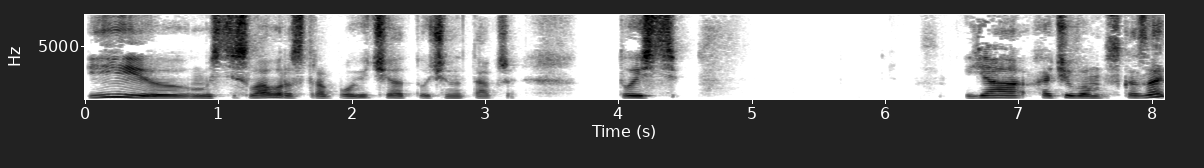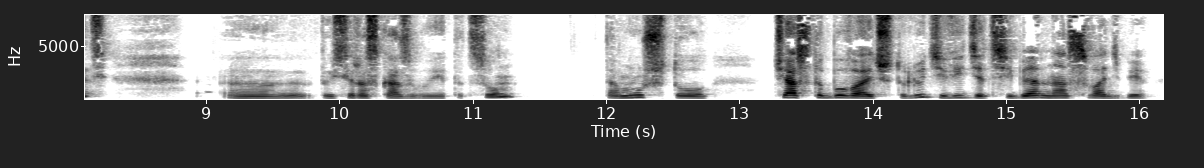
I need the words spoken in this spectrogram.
И э, Мстислава Ростроповича точно так же. То есть я хочу вам сказать, то есть рассказываю этот сон, тому, что часто бывает, что люди видят себя на свадьбе –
